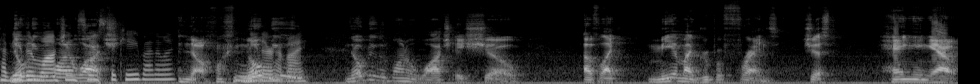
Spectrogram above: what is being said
Have you been watching watch- Siesta Key, by the way? No, Neither nobody have would, I. Nobody would want to watch a show of like me and my group of friends just hanging out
